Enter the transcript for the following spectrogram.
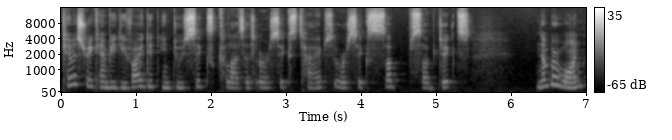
Chemistry can be divided into six classes or six types or six sub-subjects. Number one,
